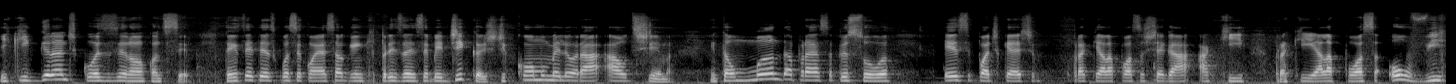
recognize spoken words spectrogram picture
e que grandes coisas irão acontecer. Tenho certeza que você conhece alguém que precisa receber dicas de como melhorar a autoestima. Então manda para essa pessoa esse podcast para que ela possa chegar aqui, para que ela possa ouvir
